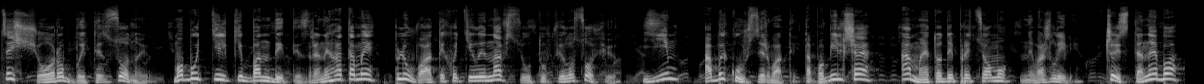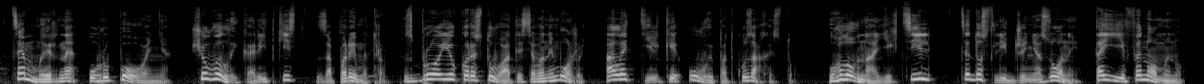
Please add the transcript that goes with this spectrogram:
це що робити з зоною. Мабуть, тільки бандити з ренегатами плювати хотіли на всю ту філософію. Їм, аби куш зірвати та побільше, а методи при цьому неважливі. Чисте небо це мирне угруповування, що велика рідкість за периметром. Зброєю користуватися вони можуть, але тільки у випадку захисту. Головна їх ціль це дослідження зони та її феномену,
